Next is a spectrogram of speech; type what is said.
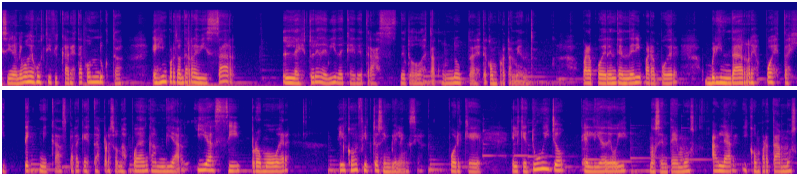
sin ánimos de justificar esta conducta, es importante revisar la historia de vida que hay detrás de toda esta conducta, de este comportamiento para poder entender y para poder brindar respuestas y técnicas para que estas personas puedan cambiar y así promover el conflicto sin violencia. Porque el que tú y yo el día de hoy nos sentemos a hablar y compartamos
